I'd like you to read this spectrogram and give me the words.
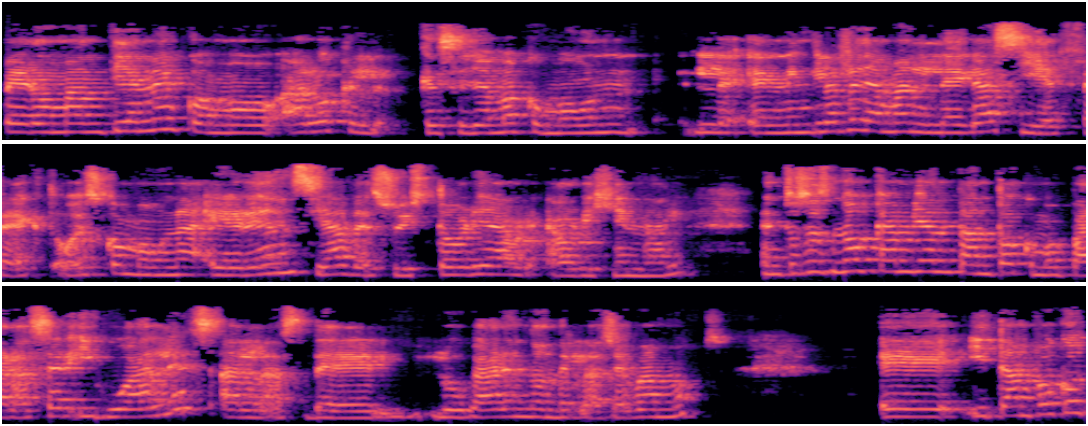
pero mantiene como algo que, que, se llama como un, en inglés le llaman legacy effect, o es como una herencia de su historia original. Entonces no cambian tanto como para ser iguales a las del lugar en donde las llevamos. Eh, y tampoco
